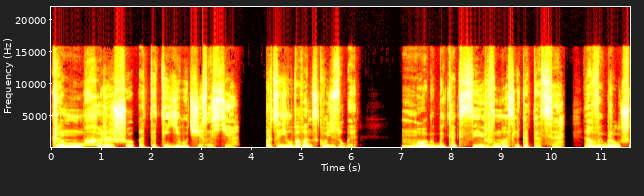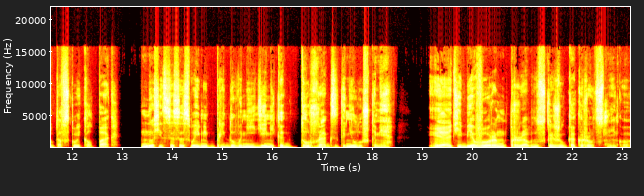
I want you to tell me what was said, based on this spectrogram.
кому хорошо от этой его честности?» — процедил Вован сквозь зубы. «Мог бы как сыр в масле кататься, а выбрал шутовской колпак. Носится со своими бредовыми идеями, как дурак с гнилушками. Я тебе, ворон, правду скажу как родственнику.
